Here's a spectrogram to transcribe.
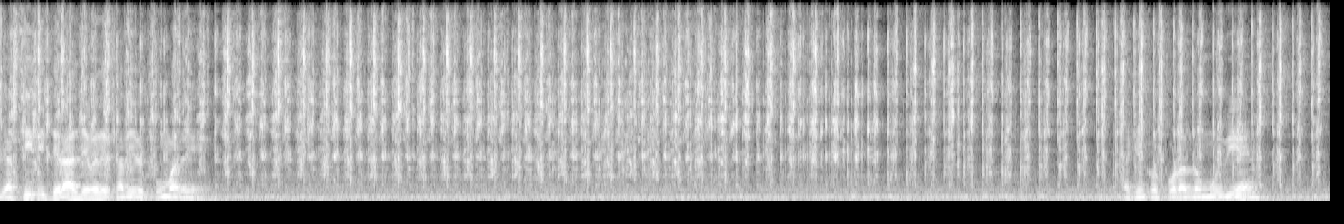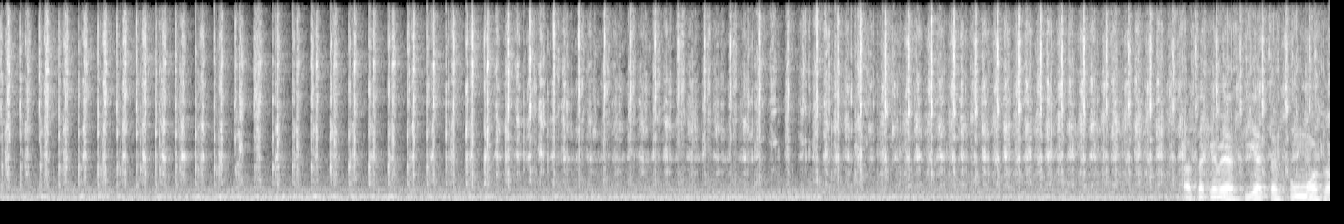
Y así literal debe de salir espuma de, hay que incorporarlo muy hasta que veas que ya está espumoso.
